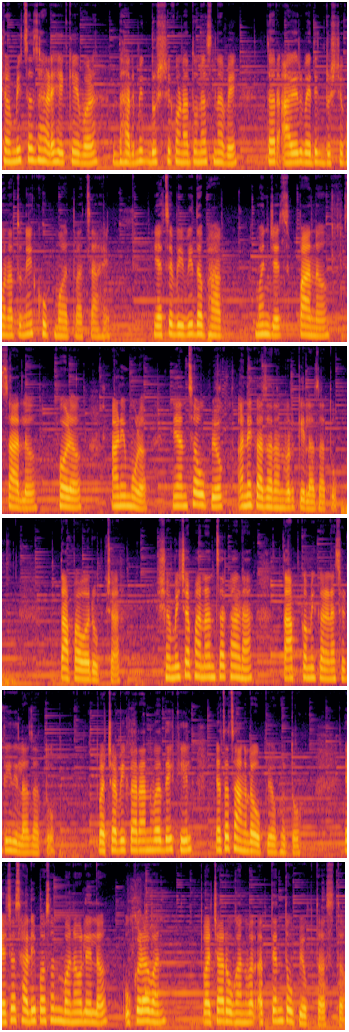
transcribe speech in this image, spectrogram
शमीचं झाड हे केवळ धार्मिक दृष्टिकोनातूनच नव्हे तर आयुर्वेदिक दृष्टिकोनातूनही खूप महत्त्वाचं आहे. याचे विविध भाग म्हणजेच पानं सालं फळं आणि मुळं यांचा उपयोग अनेक आजारांवर केला जातो. तापावर उपचार. शमीच्या पानांचा काढा ताप कमी करण्यासाठी दिला जातो. त्वचा विकारांवर देखील याचा चांगला उपयोग होतो. याच्या सालीपासून बनवलेलं उकळवण त्वचा रोगांवर अत्यंत उपयुक्त असतं.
